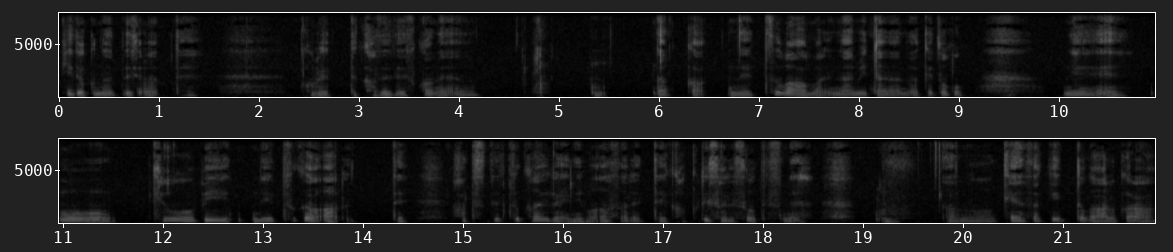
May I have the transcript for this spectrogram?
ひどくなってしまって。これって風邪ですかね、うん、なんか熱はあまりないみたいなんだけど。ねえもう今日日熱があるって発熱外来に回されて隔離されそうですね、あの検査キットがあるから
